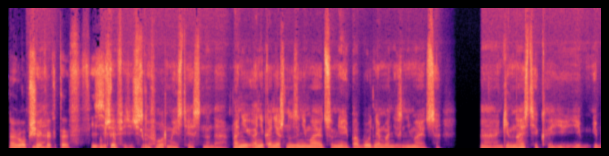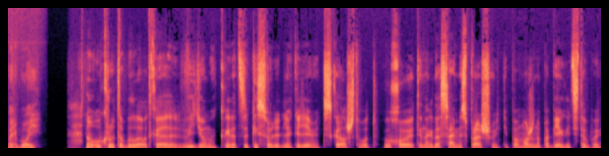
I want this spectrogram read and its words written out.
Ну, общая да. как-то физика. Общая физическая форма, естественно, да. Они, они, конечно, занимаются у меня и по будням, они занимаются э, гимнастикой и, и, и борьбой. Ну, круто было, вот когда видео мы когда-то записывали для Академии, ты сказал, что вот выходят, иногда сами спрашивают, типа, можно побегать с тобой.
